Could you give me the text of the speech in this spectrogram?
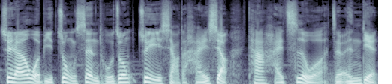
虽然我比众圣徒中最小的还小，他还赐我这恩典，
